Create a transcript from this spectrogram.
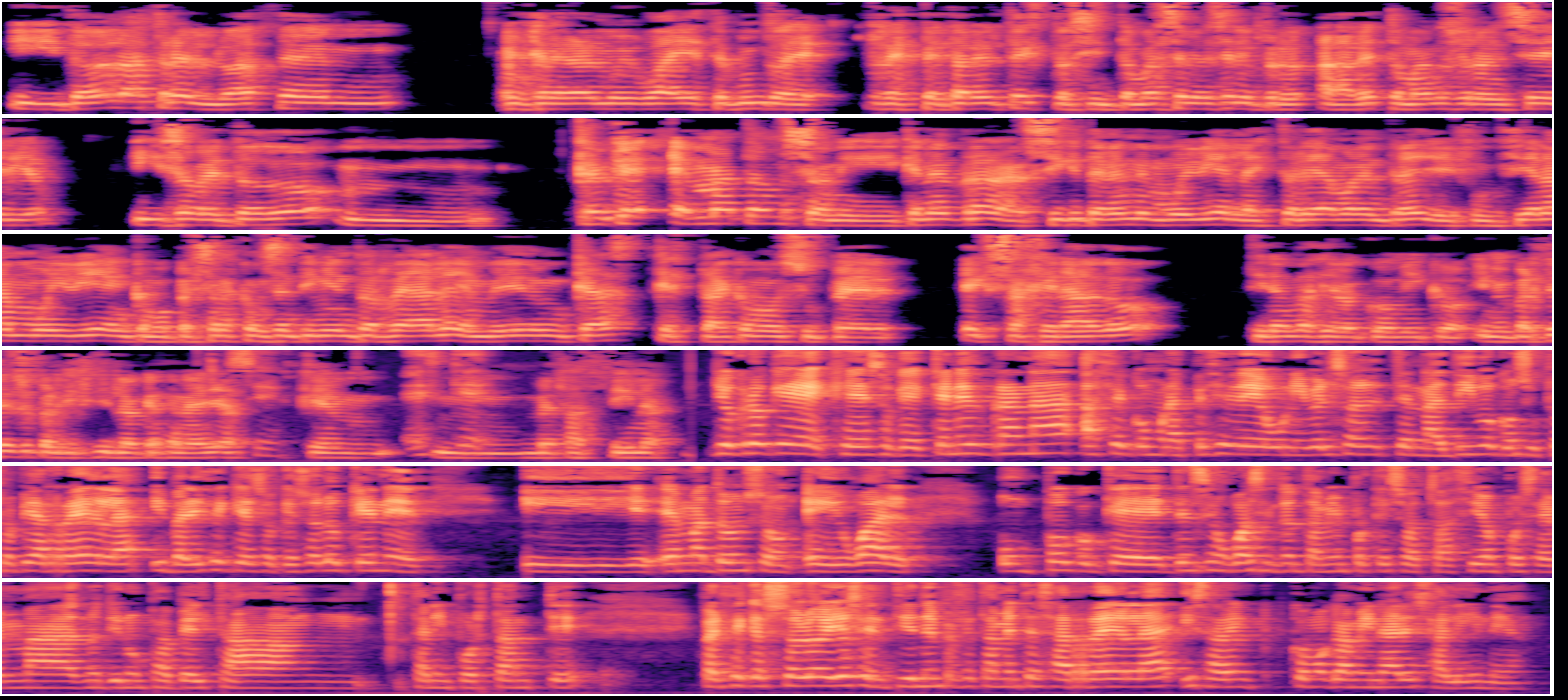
y todos los actores lo hacen en general muy guay este punto de respetar el texto sin tomárselo en serio, pero a la vez tomándoselo en serio y sobre todo mm, Creo que Emma Thompson y Kenneth Branagh sí que te venden muy bien la historia de amor entre ellos y funcionan muy bien como personas con sentimientos reales en medio de un cast que está como súper exagerado tirando hacia lo cómico. Y me parece súper difícil lo que hacen ellas que, me fascina. yo creo que, que, eso que Kenneth Branagh hace como una especie de universo alternativo con sus propias reglas y parece que eso que solo Kenneth y Emma Thompson e igual un poco que Denzel Washington también porque su actuación pues es más, no tiene un papel tan, tan importante. Parece que solo ellos entienden perfectamente esas reglas y saben cómo caminar esa línea.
